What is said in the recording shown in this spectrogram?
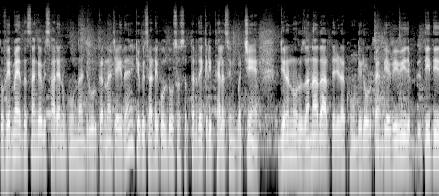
ਤੋਂ ਫਿਰ ਮੈਂ ਦੱਸਾਂਗਾ ਵੀ ਸਾਰਿਆਂ ਨੂੰ ਖੂਨਦਾਨ ਜ਼ਰੂਰ ਕਰਨਾ ਚਾਹੀਦਾ ਹੈ ਕਿਉਂਕਿ ਸਾਡੇ ਕੋਲ 270 ਦੇ ਕਰੀਬ ਥੈਲਾਸੀਮਿਕ ਬੱਚੇ ਹੈ, ਜਿਨ੍ਹਾਂ ਨੂੰ ਰੋਜ਼ਾਨਾ ਆਧਾਰ ਤੇ ਜਿਹੜਾ ਖੂਨ ਦੀ ਲੋੜ ਪੈਂਦੀ ਹੈ 20 30 30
